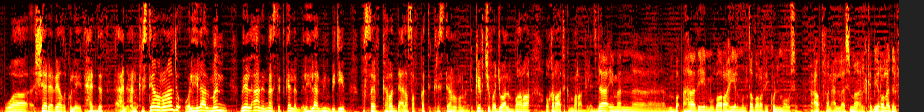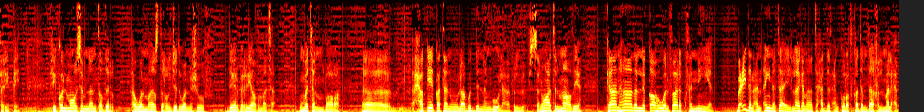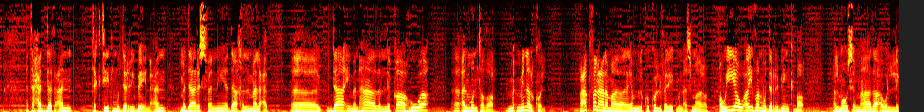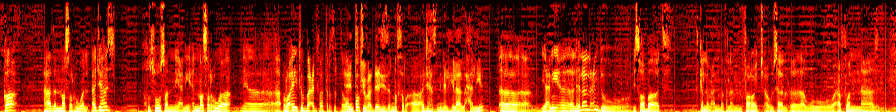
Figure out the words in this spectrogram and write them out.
والشارع الرياضي كله يتحدث عن عن كريستيانو رونالدو والهلال من من الآن الناس تتكلم الهلال مين بيجيب في الصيف كرد على صفقة كريستيانو رونالدو. كيف تشوف أجواء المباراة وقراءتك المباراه عبد العزيز؟ دائما آه، هذه المباراة هي المنتظرة في كل موسم عطفا على الأسماء الكبيرة لدى الفريقين. في كل موسم ننتظر أول ما يصدر الجدول نشوف ديربي الرياض متى ومتى المباراة. آه، حقيقة ولا بد أن نقولها في السنوات الماضية كان هذا اللقاء هو الفارق فنيا. بعيدا عن أي نتائج لكن أنا أتحدث عن كرة قدم داخل الملعب. أتحدث عن تكتيك مدربين عن مدارس فنية داخل الملعب. آه، دائما هذا اللقاء هو آه، المنتظر من الكل. عطفا على ما يملك كل فريق من أسماء قوية وأيضا مدربين كبار. الموسم هذا أو اللقاء هذا النصر هو الأجهز. خصوصا يعني النصر هو آه، رايته بعد فترة التوقف. يعني أنت تشوف عبد العزيز النصر آه، أجهز من الهلال حاليا؟ آه، يعني آه، الهلال عنده إصابات نتكلم عن مثلا الفرج أو سال أو عفوا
